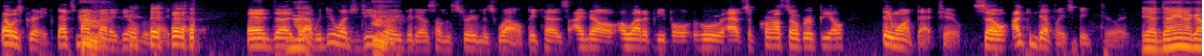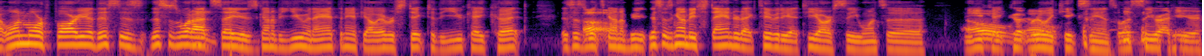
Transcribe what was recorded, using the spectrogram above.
That was great. That's my kind of humor. Right. And uh, yeah, we do watch detailing videos on the stream as well because I know a lot of people who have some crossover appeal. They want that too, so I can definitely speak to it. Yeah, Dane, I got one more for you. This is this is what I'd Hmm. say is going to be you and Anthony if y'all ever stick to the UK cut. This is what's going to be. This is going to be standard activity at TRC once uh, the Oh, UK cut no. really kicks in. So let's see right here.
